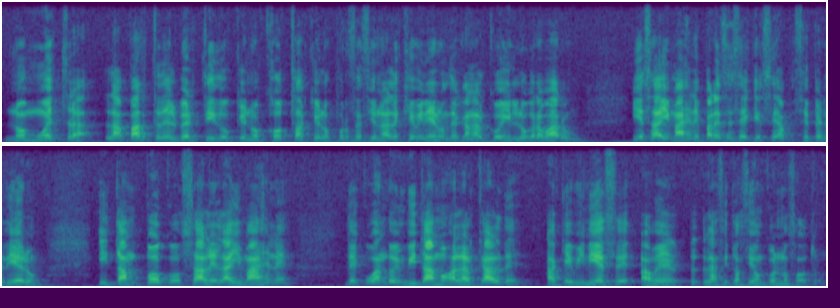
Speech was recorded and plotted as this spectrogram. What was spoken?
no muestra la parte del vertido que nos consta que los profesionales que vinieron de Canal Coín lo grabaron y esas imágenes parece ser que se, se perdieron y tampoco salen las imágenes de cuando invitamos al alcalde a que viniese a ver la situación con nosotros.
